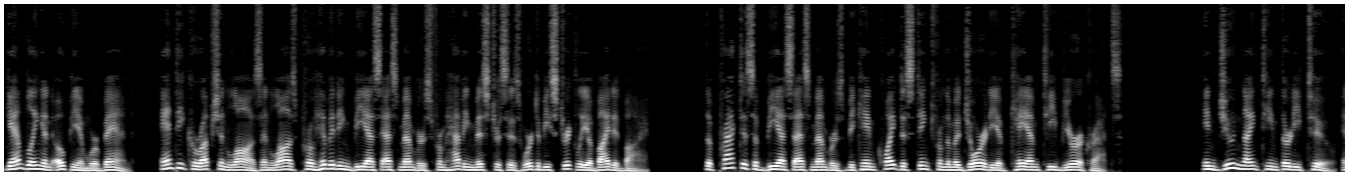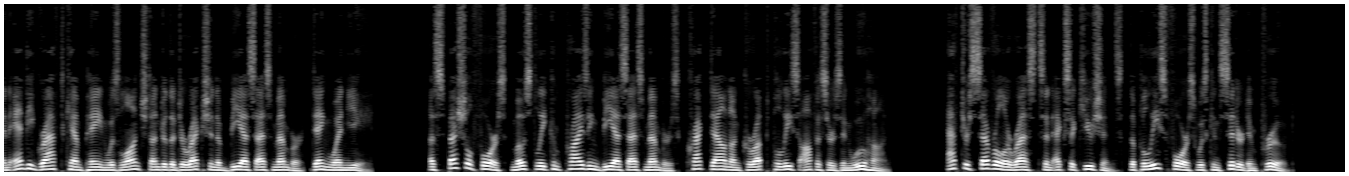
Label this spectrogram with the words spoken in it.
Gambling and opium were banned. Anti-corruption laws and laws prohibiting BSS members from having mistresses were to be strictly abided by. The practice of BSS members became quite distinct from the majority of KMT bureaucrats. In June 1932, an anti-graft campaign was launched under the direction of BSS member, Deng Wenyi. A special force, mostly comprising BSS members, cracked down on corrupt police officers in Wuhan. After several arrests and executions, the police force was considered improved.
